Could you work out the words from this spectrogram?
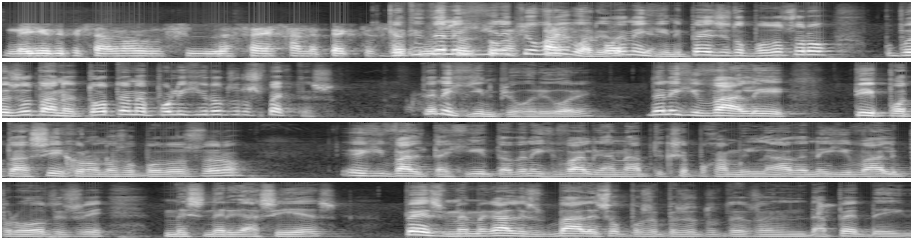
Ναι, γιατί πιθανόν δεν θα είχαν παίκτες. Γιατί δεν έχει γίνει πιο γρήγορη. Δεν έχει γίνει. Παίζει το ποδόσφαιρο που παίζονταν τότε με πολύ χειρότερους παίκτες. Δεν έχει γίνει πιο γρήγορη. Δεν έχει βάλει τίποτα σύγχρονο στο ποδόσφαιρο. Έχει βάλει ταχύτητα, δεν έχει βάλει ανάπτυξη από χαμηλά, δεν έχει βάλει προώθηση με συνεργασίες. Παίζει με μεγάλες μπάλες όπως έπαιζε τότε το 95 η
